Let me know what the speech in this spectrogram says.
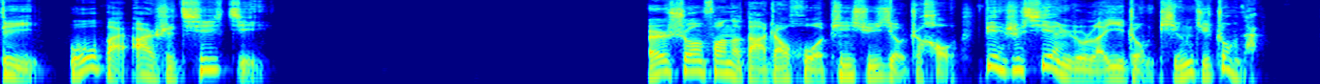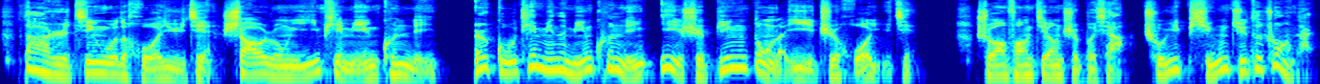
第五百二十七集。而双方的大招火拼许久之后，便是陷入了一种平局状态。大日金乌的火羽剑烧融一片冥坤林，而古天明的冥坤林亦是冰冻了一支火羽剑，双方僵持不下，处于平局的状态。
